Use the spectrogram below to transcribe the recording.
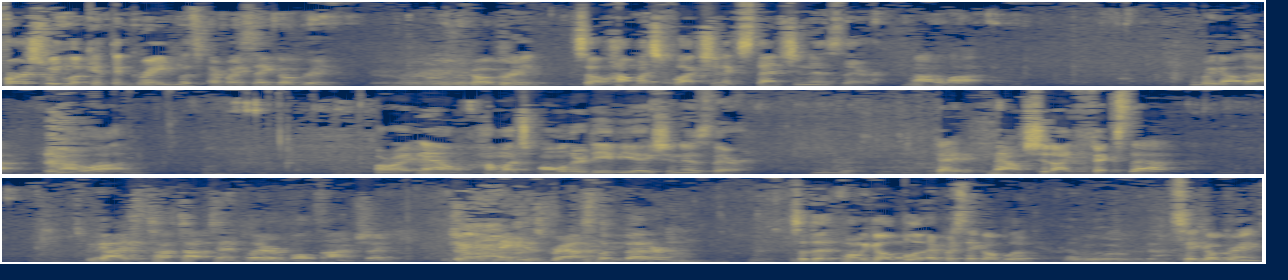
First, we look at the green. Let's everybody say go green. Go green. Go green. So, how much flexion extension is there? Not a lot. Everybody got that? Not a lot. All right, now, how much ulnar deviation is there? Okay, now, should I fix that? The guy's top, top 10 player of all time. Should I, should I make his grass look better? So that when we go blue, everybody say go blue. Go blue. Say go green.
